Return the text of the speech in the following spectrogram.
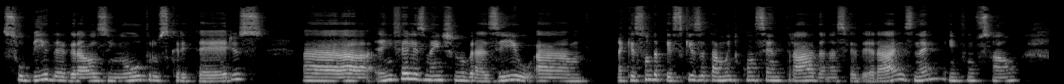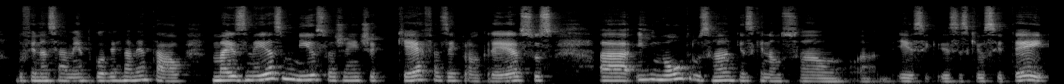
subir degraus em outros critérios. Ah, infelizmente, no Brasil, a, a questão da pesquisa está muito concentrada nas federais, né? Em função do financiamento governamental. Mas mesmo nisso, a gente quer fazer progressos. Uh, e em outros rankings que não são uh, esse, esses que eu citei,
